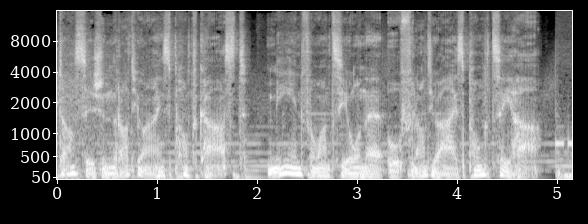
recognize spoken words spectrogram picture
Das ist ein Radio 1 Podcast. Mehr Informationen auf radio1.ch.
